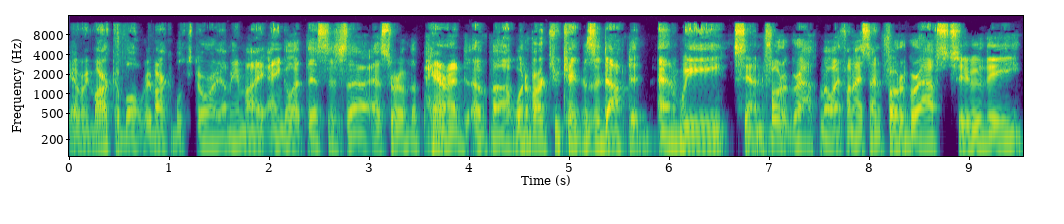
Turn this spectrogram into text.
Yeah, remarkable, remarkable story. I mean, my angle at this is uh, as sort of the parent of uh, one of our two kids is adopted, and we send photographs. My wife and I send photographs to the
